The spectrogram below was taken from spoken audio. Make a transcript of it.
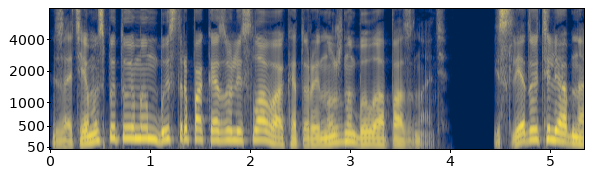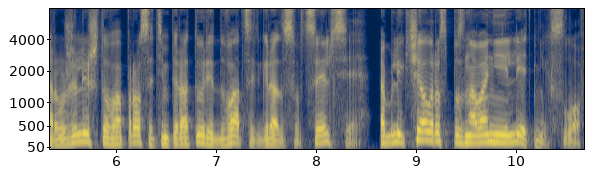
Затем испытуемым быстро показывали слова, которые нужно было опознать. Исследователи обнаружили, что вопрос о температуре 20 градусов Цельсия облегчал распознавание летних слов,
